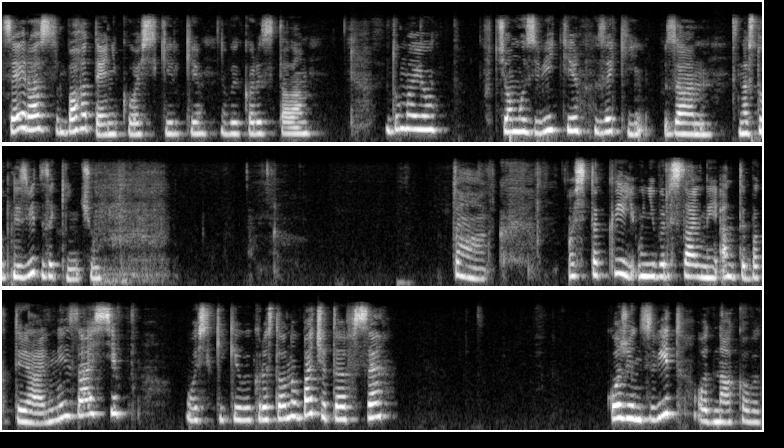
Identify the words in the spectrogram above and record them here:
Цей раз багатенько, ось скільки використала. Думаю, в цьому звіті закін... за наступний звіт закінчу. Так, ось такий універсальний антибактеріальний засіб. Ось скільки використала. Ну, бачите, все. Кожен звіт однаковий,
